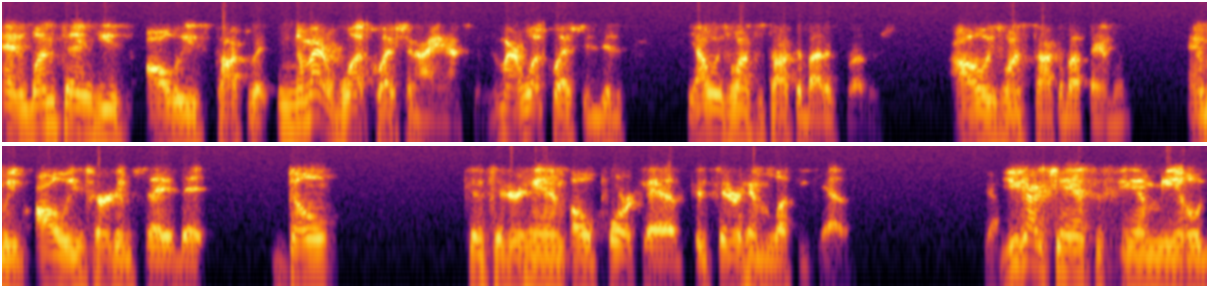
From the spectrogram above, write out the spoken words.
And one thing he's always talked about, no matter what question I ask him, no matter what question he always wants to talk about his brothers. Always wants to talk about family. And we've always heard him say that don't consider him, oh, poor Kev, consider him lucky Kev. Yeah. You got a chance to see him, you know,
